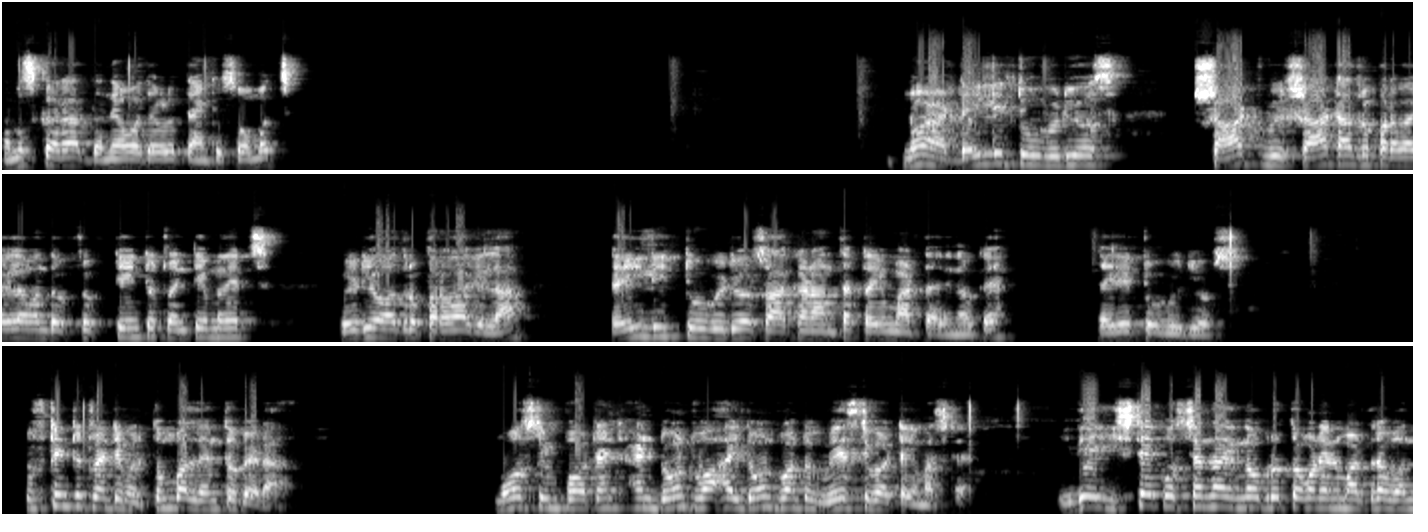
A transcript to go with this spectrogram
ನಮಸ್ಕಾರ, ಧನ್ಯವಾದಗಳು. ಥ್ಯಾಂಕ್ ಯು ಸೋ ಮಚ್ ನೋಡೋಣ daily two videos short short ಆದ್ರೂ ಪರವಾಗಿಲ್ಲ, ಒಂದು fifteen to twenty minutes video ಆದ್ರೂ ಪರವಾಗಿಲ್ಲ. ಡೈಲಿ ಟೂ ವಿಡಿಯೋಸ್ ಹಾಕೋಣ ಅಂತ ಟ್ರೈ ಮಾಡ್ತಾ ಇದೀನಿ okay daily two videos fifteen to twenty minute ತುಂಬಾ ಲೆಂತ್ ಬೇಡ. Most important and don't I don't want to waste your time ಅಷ್ಟೇ. ಇದೇ ಇಷ್ಟೇ ಕ್ವಶನ್ ಇನ್ನೊಬ್ರು ತಗೊಂಡು ಏನ್ ಮಾಡ್ತಾರೆ? ಒನ್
